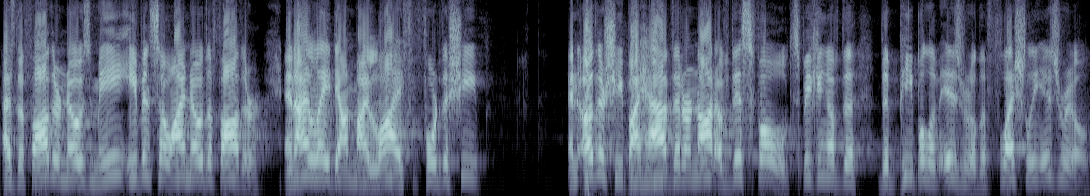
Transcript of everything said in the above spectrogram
As the Father knows me, even so I know the Father, and I lay down my life for the sheep. And other sheep I have that are not of this fold. Speaking of the, the people of Israel, the fleshly Israel.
